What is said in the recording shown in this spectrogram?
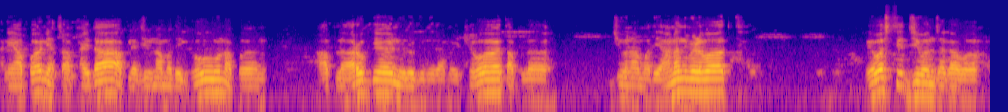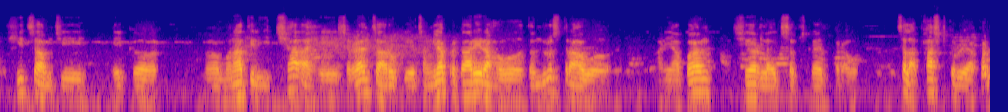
आणि आपण याचा फायदा आपल्या जीवनामध्ये घेऊन आपण आपलं आरोग्य निरोगी निरामय ठेवत आपलं जीवनामध्ये आनंद मिळवत व्यवस्थित जीवन जगावं हीच आमची एक मनातील इच्छा आहे. सगळ्यांचं आरोग्य चांगल्या प्रकारे राहावं तंदुरुस्त राहावं आणि आपण शेअर लाईक सबस्क्राईब करावं. चला फास्ट करूया आपण.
